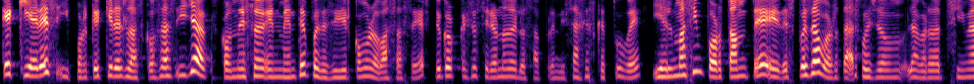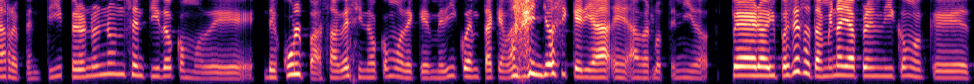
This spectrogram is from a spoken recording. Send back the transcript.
qué quieres y por qué quieres las cosas y ya con eso en mente, pues decidir cómo lo vas a hacer. Yo creo que ese sería uno de los aprendizajes que tuve. Y el más importante, eh, después de abortar, pues yo la verdad sí me arrepentí, pero no en un sentido como de, de culpa, ¿sabes? Sino como de que me di cuenta que más bien yo sí quería eh, haberlo tenido. Pero, y pues eso, también ahí aprendí como que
